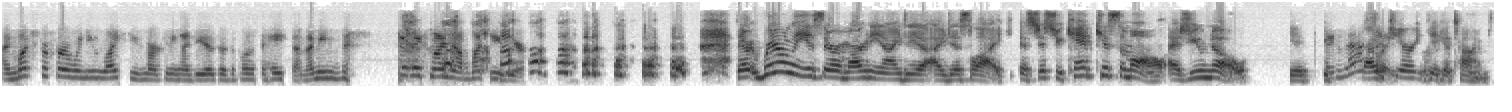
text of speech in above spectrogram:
I much prefer when you like these marketing ideas as opposed to hate them. I mean, it makes my job much easier. There rarely is there a marketing idea I dislike. It's just you can't kiss them all, as you know. You, you Exactly. got to cherry pick at times.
